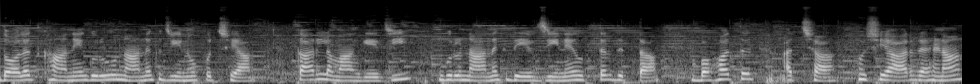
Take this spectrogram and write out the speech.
ਦੌਲਤ ਖਾਨ ਨੇ ਗੁਰੂ ਨਾਨਕ ਜੀ ਨੂੰ ਪੁੱਛਿਆ, ਕਰ ਲਵਾਂਗੇ ਜੀ। ਗੁਰੂ ਨਾਨਕ ਦੇਵ ਜੀ ਨੇ ਉੱਤਰ ਦਿੱਤਾ, ਬਹੁਤ ਅੱਛਾ, ਹੁਸ਼ਿਆਰ ਰਹਿਣਾ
